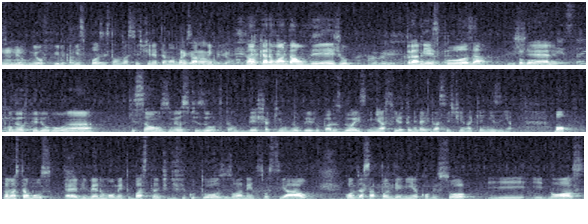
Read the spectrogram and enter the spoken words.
uhum. meu filho e a minha esposa estão nos assistindo e até mandou legal, um zap mim. Então eu quero mandar um beijo para minha esposa, Michele, para o meu filho Juan, que são os meus tesouros. Então deixa aqui o meu beijo para os dois e minha filha também deve estar assistindo, a Kemizinha. Bom, então nós estamos é, vivendo um momento bastante dificultoso, isolamento social. Quando essa pandemia começou e, e nós,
